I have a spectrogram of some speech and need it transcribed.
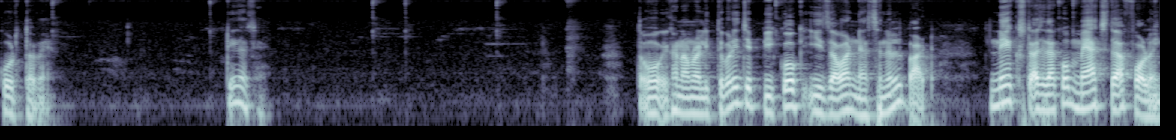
করতে হবে। ঠিক আছে? তো এখানে আমরা লিখতে পারি যে peacock is our national bird next আছে দেখো ম্যাচ দ্য ফলোয়িং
